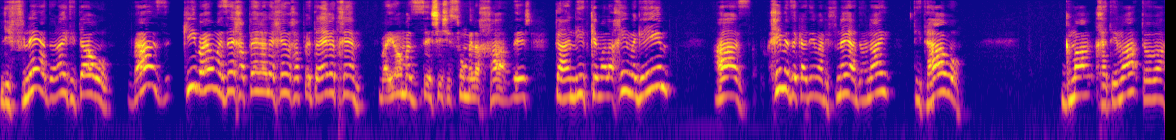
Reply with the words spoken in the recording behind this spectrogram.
לפני אדוני תתארו, ואז כי ביום הזה יכפר עליכם ויטהר אתכם. ביום הזה שיש איסור מלאכה ויש תענית כמלאכים מגיעים, אז לוקחים את זה קדימה לפני אדוני תתהרו. גמר חתימה טובה.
